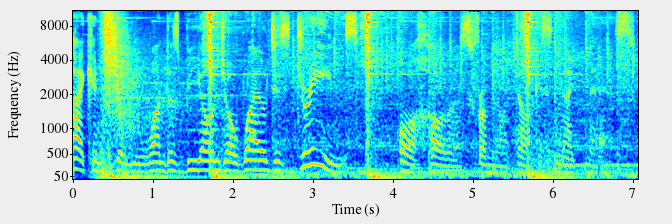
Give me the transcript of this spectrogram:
I can show you wonders beyond your wildest dreams, or horrors from your darkest nightmares.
